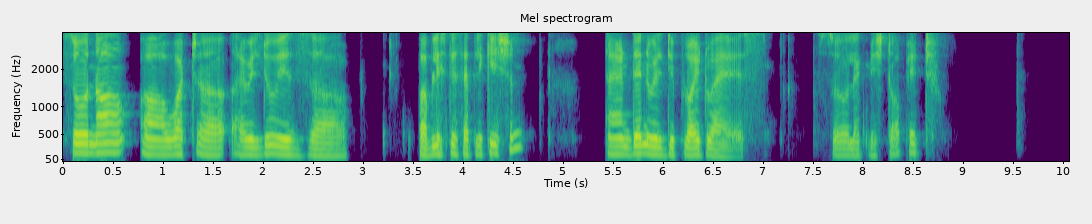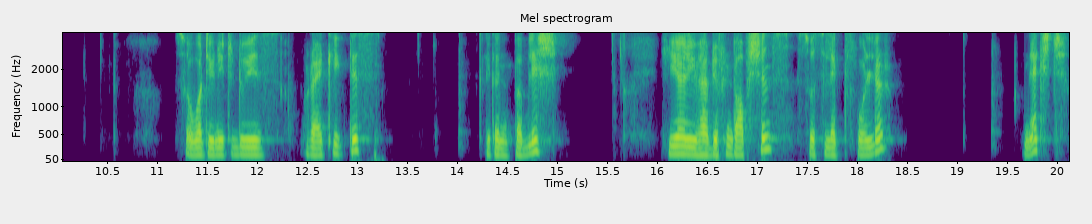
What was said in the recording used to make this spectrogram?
So now uh, what uh, I will do is uh, publish this application and then we'll deploy to IIS. So let me stop it. So what you need to do is right click this, click on publish. Here you have different options. So select folder, next.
